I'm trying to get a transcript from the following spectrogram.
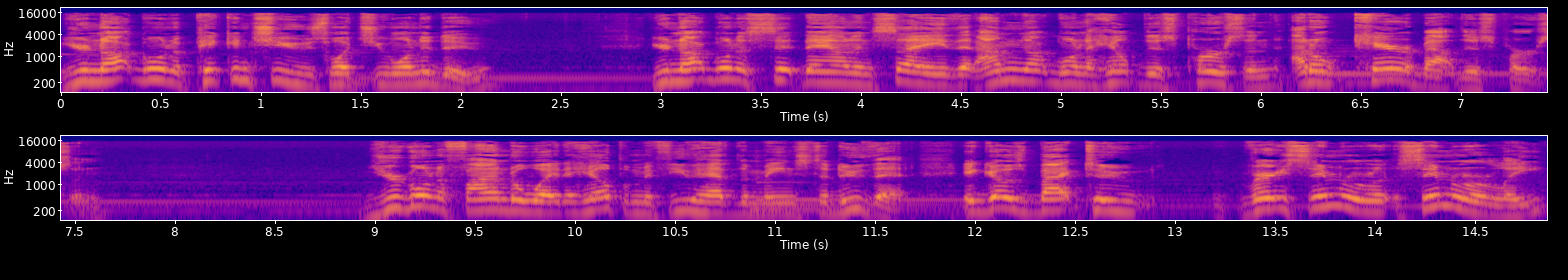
You're not going to pick and choose what you want to do. You're not going to sit down and say that I'm not going to help this person. I don't care about this person. You're going to find a way to help them if you have the means to do that. It goes back to very similar, similarly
